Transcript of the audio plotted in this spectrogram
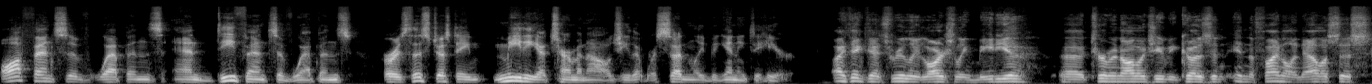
offensive weapons and defensive weapons, or is this just a media terminology that we're suddenly beginning to hear? I think that's really largely media uh, terminology because, in, in the final analysis,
